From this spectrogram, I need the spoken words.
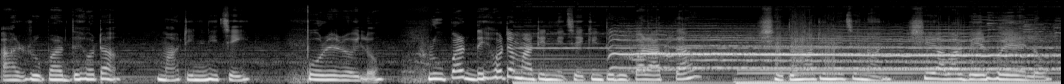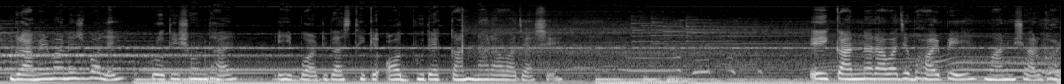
আর রূপার দেহটা মাটির নিচেই পড়ে রইল। রূপার দেহটা মাটির নিচে, কিন্তু রূপার আত্মা সে তো মাটির নিচে নয়। সে আবার বের হয়ে এলো। গ্রামের মানুষ বলে, প্রতি সন্ধ্যায় এই বটগাছ থেকে অদ্ভুত এক কান্নার আওয়াজ আসে। এই কান্নার আওয়াজে ভয় পেয়ে মানুষ আর ঘর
